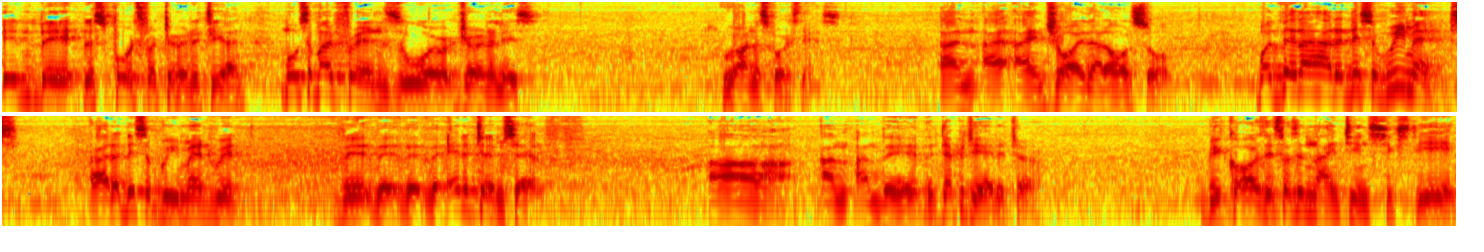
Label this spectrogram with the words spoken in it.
in the, the sports fraternity, and most of my friends who were journalists were on the sports desk and I, I enjoy that also. But then I had a disagreement. I had a disagreement with the, the, the, the editor himself uh, and, and the, the deputy editor because this was in 1968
